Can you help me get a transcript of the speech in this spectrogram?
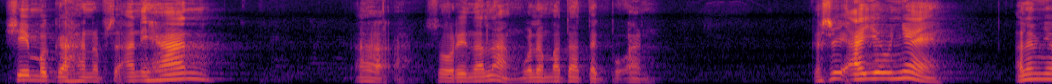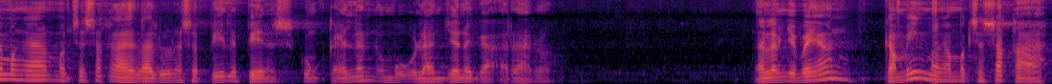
Siya maghahanap sa anihan. Ah, sorry na lang, walang matatagpuan. Kasi ayaw niya eh. Alam niya mga magsasaka, lalo na sa Philippines, kung kailan umuulan dyan, nag-aararo. Alam niyo ba yan? Kaming mga magsasaka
